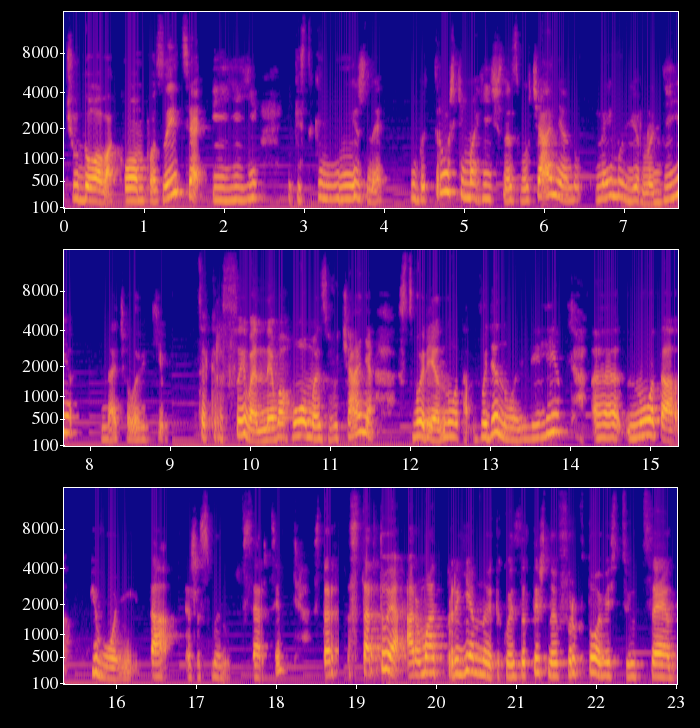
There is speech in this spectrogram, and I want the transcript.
чудова композиція і її якесь таке ніжне, ніби трошки магічне звучання, ну неймовірно діє на чоловіків. Це красиве, невагоме звучання створює нота водяної лілії, е, нота півонії та жасмину в серці. Стар- стартує аромат приємної такої затишною фруктовістю. Це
